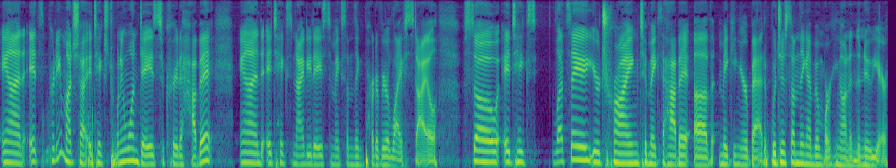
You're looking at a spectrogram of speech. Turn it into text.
And it's pretty much that it takes 21 days to create a habit and it takes 90 days to make something part of your lifestyle. So it takes let's say you're trying to make the habit of making your bed, which is something I've been working on in the new year.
